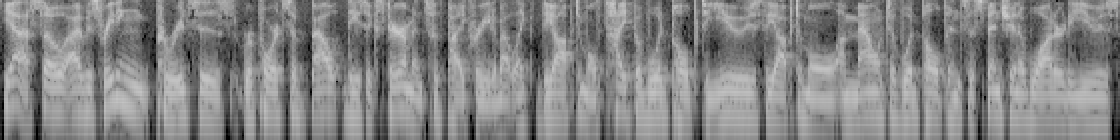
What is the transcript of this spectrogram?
Yeah, so I was reading Perutz's reports about these experiments with Pykrete, about like the optimal type of wood pulp to use, the optimal amount of wood pulp and suspension of water to use.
